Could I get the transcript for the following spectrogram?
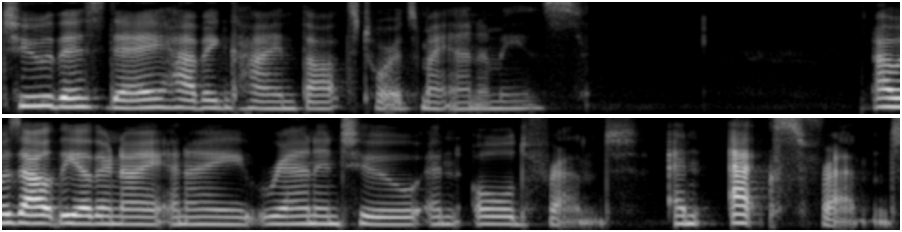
to this day having kind thoughts towards my enemies. I was out the other night and I ran into an old friend, an ex friend,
